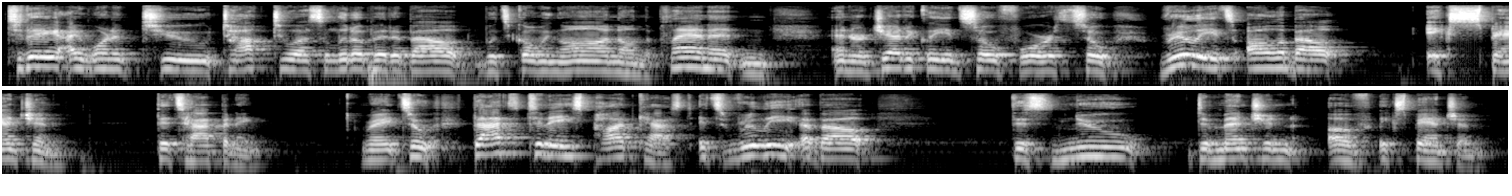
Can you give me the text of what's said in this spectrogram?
Today, I wanted to talk to us a little bit about what's going on on the planet and energetically and so forth. So, really, it's all about expansion that's happening, right? So, that's today's podcast. It's really about this new dimension of expansion.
